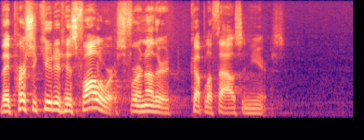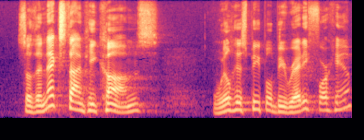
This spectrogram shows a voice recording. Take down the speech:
they persecuted His followers for another couple of thousand years. So the next time He comes, will His people be ready for Him?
